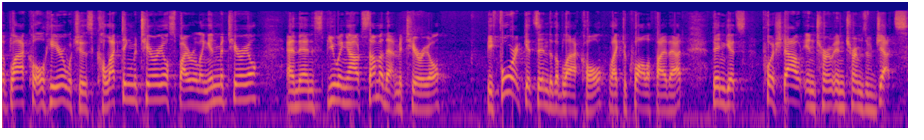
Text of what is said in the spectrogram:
a, black hole here which is collecting material, spiraling in material, and then spewing out some of that material before it gets into the black hole, like to qualify that, then gets pushed out in, term, in terms of jets.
